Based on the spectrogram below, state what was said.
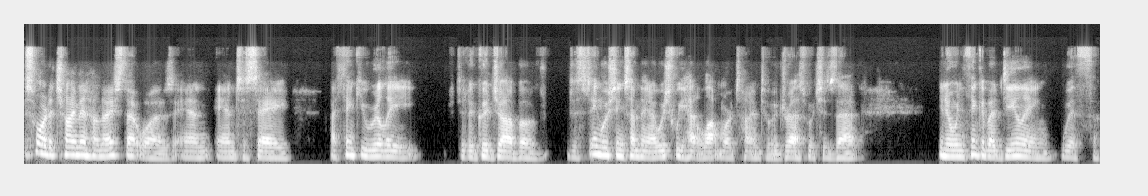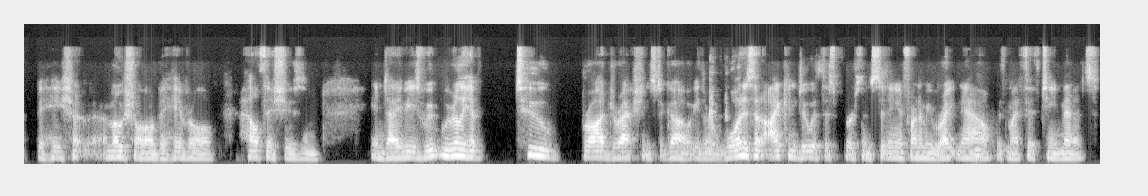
just wanted to chime in how nice that was and and to say I think you really did a good job of distinguishing something I wish we had a lot more time to address, which is that, you know, when you think about dealing with behavior, emotional or behavioral health issues and in diabetes, we, we really have two broad directions to go. Either what is it I can do with this person sitting in front of me right now with my 15 minutes,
